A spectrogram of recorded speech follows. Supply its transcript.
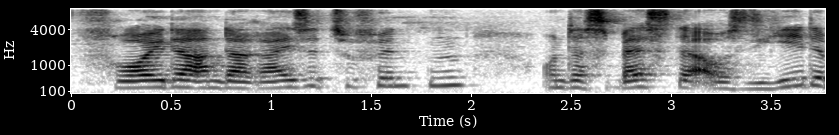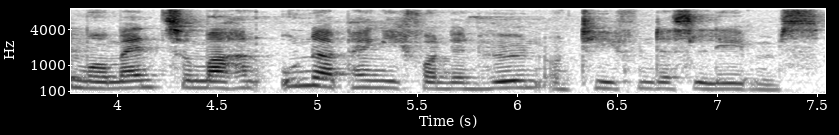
Freude an der Reise zu finden und das Beste aus jedem Moment zu machen, unabhängig von den Höhen und Tiefen des Lebens.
